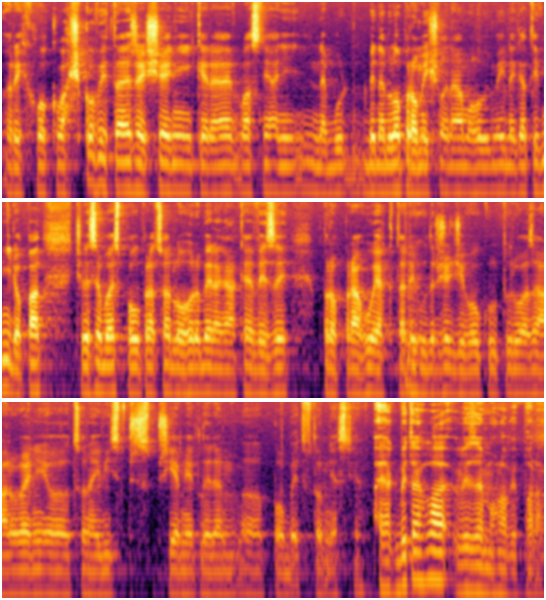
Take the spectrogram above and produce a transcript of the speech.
uh, rychlo kvaškovité řešení, které vlastně ani nebu, by nebylo promyšlené a mohlo by mít negativní dopad, čili se bude spolupracovat dlouhodobě na nějaké vizi pro Prahu, jak tady hmm. udržet živou kulturu a zároveň uh, co nejvíc příjemnit lidem uh, pobyt v tom městě. A jak by tahle vize mohla vypadat?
